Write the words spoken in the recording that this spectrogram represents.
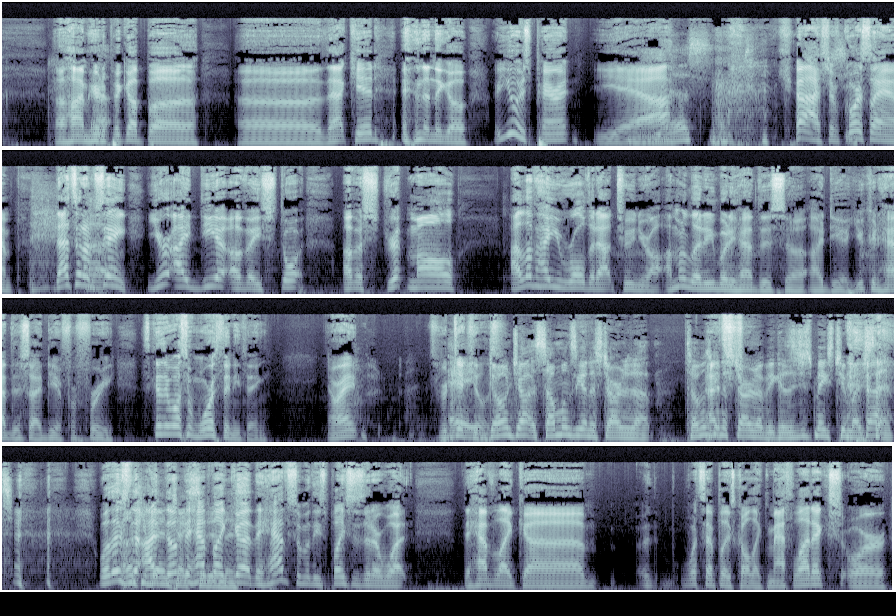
Uh, hi, I'm here to pick up uh, uh, that kid, and then they go, "Are you his parent?" Yeah. Yes. Gosh, of course I am. That's Uh, what I'm saying. Your idea of a store of a strip mall. I love how you rolled it out too, and you're all, I'm going to let anybody have this uh, idea. You can have this idea for free. It's because it wasn't worth anything. All right? It's ridiculous. Hey, don't jo- someone's going to start it up. Someone's going to start it up because it just makes too much sense. Well, there's the, I, don't, they have like uh, they have some of these places that are what they have like uh, what's that place called like Mathletics or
